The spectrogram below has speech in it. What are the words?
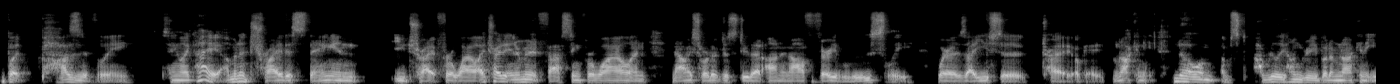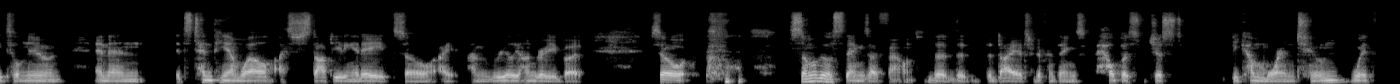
but positively saying like, "Hey, I'm going to try this thing," and you try it for a while. I tried intermittent fasting for a while, and now I sort of just do that on and off very loosely. Whereas I used to try, okay, I'm not going to eat. No, I'm, I'm, I'm really hungry, but I'm not going to eat till noon. And then it's 10 p.m. Well, I stopped eating at eight, so I, I'm really hungry. But so some of those things I've found, the, the the diets or different things, help us just become more in tune with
